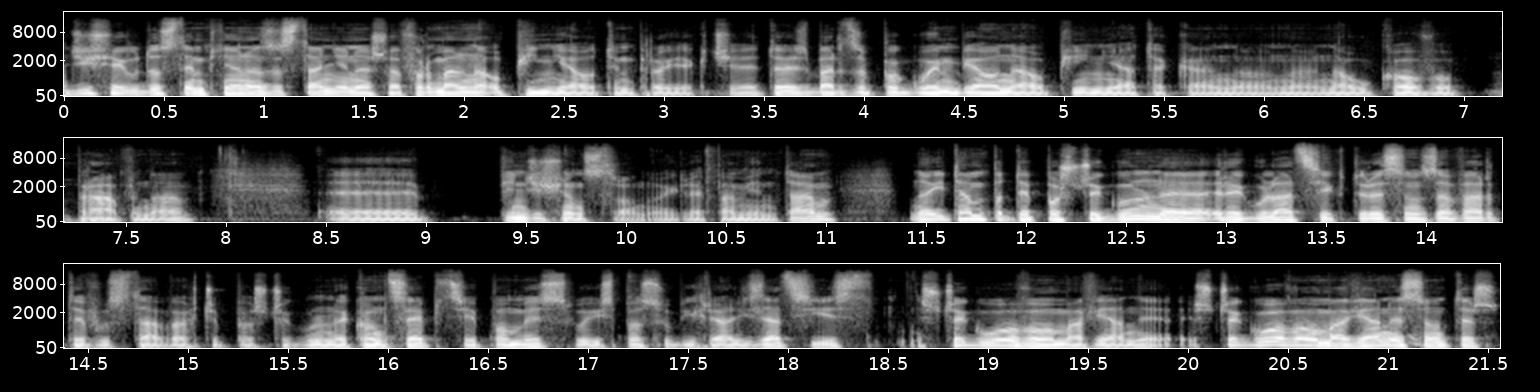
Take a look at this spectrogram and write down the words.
dzisiaj udostępniona zostanie nasza formalna opinia o tym projekcie. To jest bardzo pogłębiona opinia, taka no, no, naukowo-prawna. E, 50 stron, o ile pamiętam. No i tam te poszczególne regulacje, które są zawarte w ustawach, czy poszczególne koncepcje, pomysły i sposób ich realizacji jest szczegółowo omawiany. Szczegółowo omawiane są też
